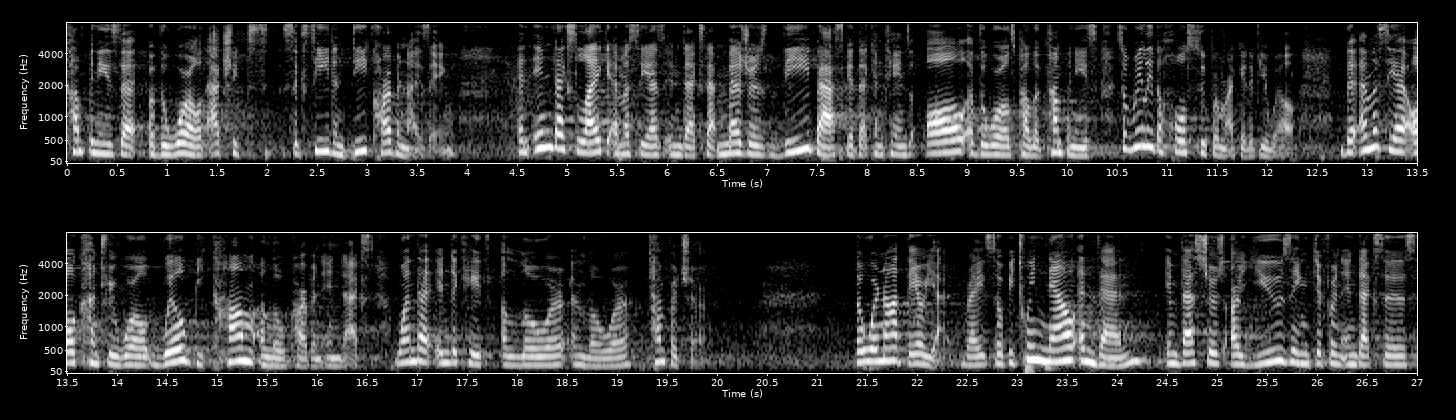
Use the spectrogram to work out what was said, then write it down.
companies that, of the world actually succeed in decarbonizing, an index like MSCI's index that measures the basket that contains all of the world's public companies, so really the whole supermarket, if you will. The MSCI All Country World will become a low carbon index, one that indicates a lower and lower temperature. But we're not there yet, right? So between now and then, investors are using different indexes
